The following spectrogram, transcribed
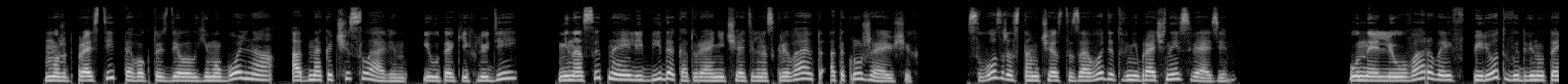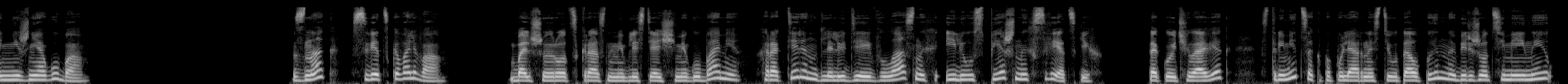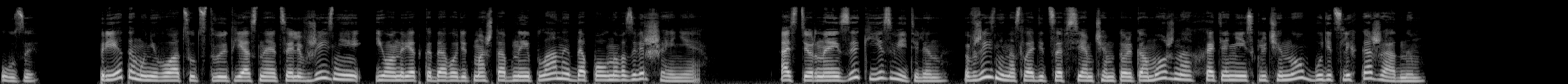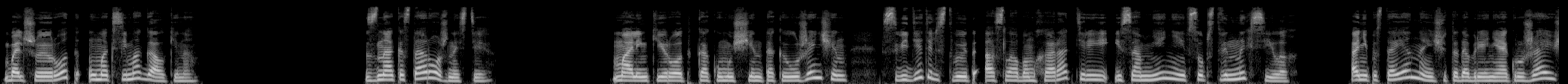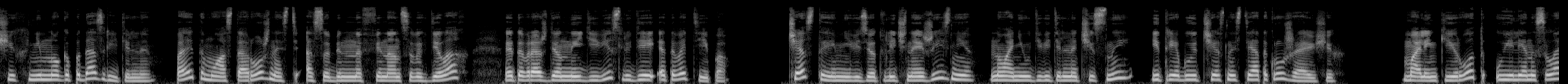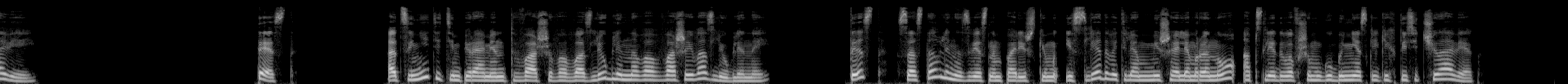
Может простить того, кто сделал ему больно, однако тщеславен, и у таких людей ненасытная либидо, которую они тщательно скрывают от окружающих. С возрастом часто заводят внебрачные связи. У Нелли Уваровой вперед выдвинута нижняя губа. Знак светского льва. Большой рот с красными блестящими губами характерен для людей властных или успешных светских. Такой человек стремится к популярности у толпы, но бережет семейные узы. При этом у него отсутствует ясная цель в жизни, и он редко доводит масштабные планы до полного завершения. Остер на язык язвителен. В жизни насладиться всем, чем только можно, хотя не исключено, будет слегка жадным. Большой рот у Максима Галкина. Знак осторожности. Маленький рот, как у мужчин, так и у женщин, свидетельствует о слабом характере и сомнении в собственных силах. Они постоянно ищут одобрения окружающих, немного подозрительны. Поэтому осторожность, особенно в финансовых делах, это врожденный девиз людей этого типа. Часто им не везет в личной жизни, но они удивительно честны и требуют честности от окружающих. Маленький рот у Елены Соловей. Тест. Оцените темперамент вашего возлюбленного в вашей возлюбленной. Тест составлен известным парижским исследователем Мишелем Рено, обследовавшим губы нескольких тысяч человек.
